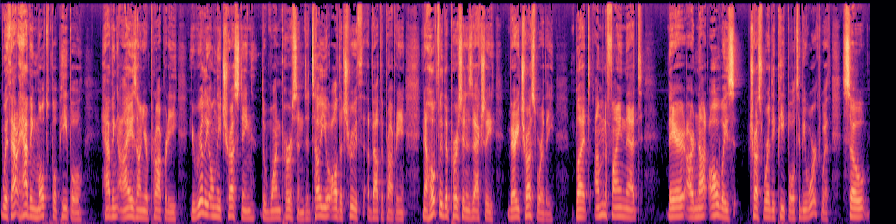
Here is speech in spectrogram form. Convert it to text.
without having multiple people having eyes on your property, you're really only trusting the one person to tell you all the truth about the property. Now, hopefully, the person is actually very trustworthy, but I'm going to find that there are not always trustworthy people to be worked with. So,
